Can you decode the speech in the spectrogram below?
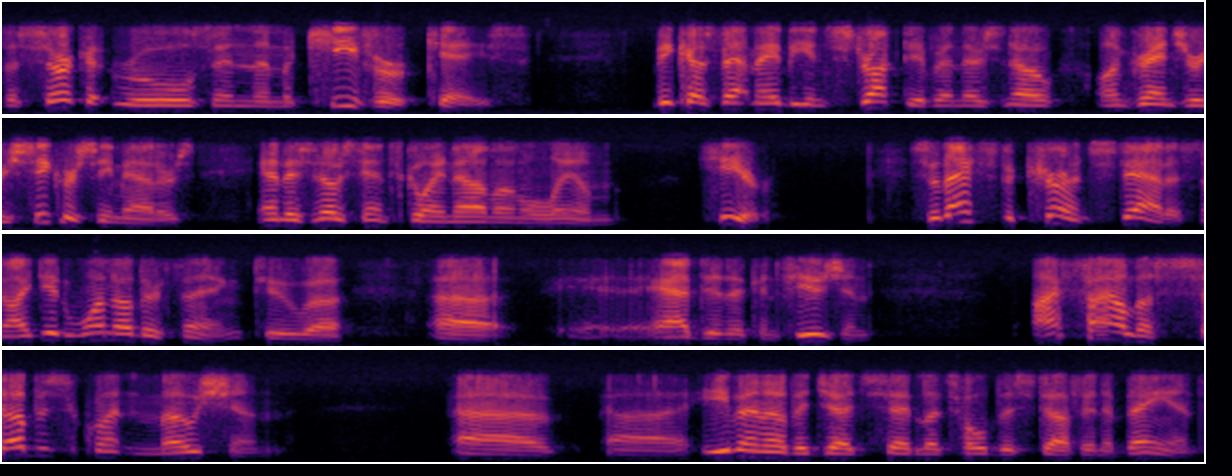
the circuit rules in the McKeever case because that may be instructive and there's no on grand jury secrecy matters and there's no sense going out on a limb here. So that's the current status. Now I did one other thing to uh, uh, add to the confusion. I filed a subsequent motion, uh, uh, even though the judge said let's hold this stuff in abeyance,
